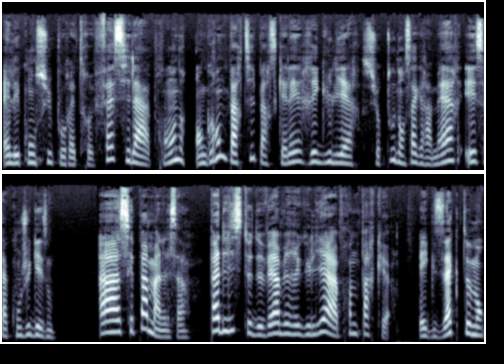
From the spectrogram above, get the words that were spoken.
Elle est conçue pour être facile à apprendre, en grande partie parce qu'elle est régulière, surtout dans sa grammaire et sa conjugaison. Ah, c'est pas mal ça. Pas de liste de verbes irréguliers à apprendre par cœur. Exactement.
